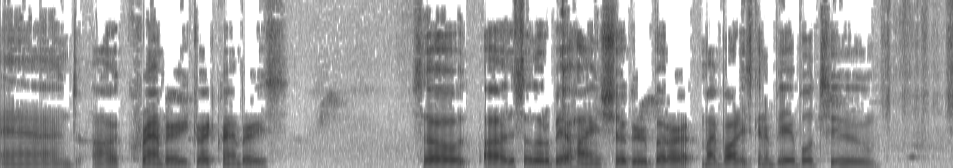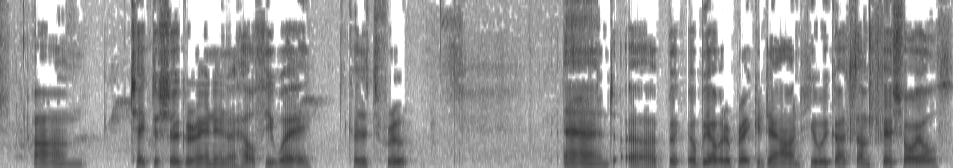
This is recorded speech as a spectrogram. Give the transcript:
And uh, cranberry, dried cranberries. So uh, this is a little bit high in sugar, but our, my body's going to be able to um, take the sugar in in a healthy way because it's fruit. And uh, you'll be able to break it down. Here we got some fish oils.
